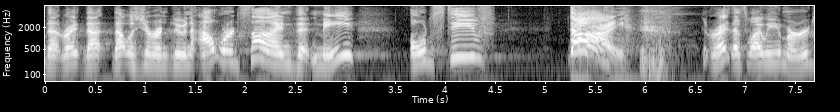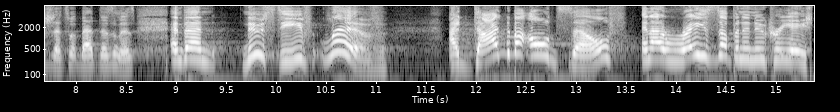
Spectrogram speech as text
that, right, that, that was your doing outward sign that me, old Steve, die. right? That's why we emerge. That's what baptism is. And then new Steve, live. I died to my old self and I raised up in a new creation.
